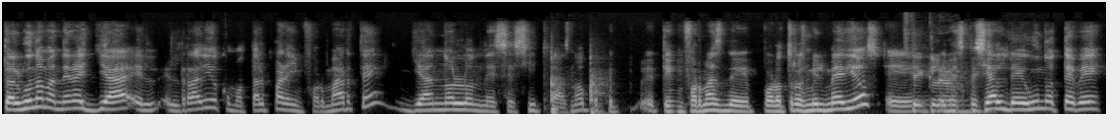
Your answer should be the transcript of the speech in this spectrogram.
de alguna manera ya el, el, radio como tal para informarte ya no lo necesitas, ¿no? Porque te informas de por otros mil medios, eh, sí, claro. en especial de Uno TV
